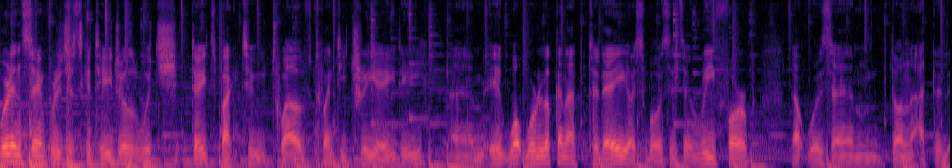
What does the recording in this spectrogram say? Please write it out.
We're in St Brigid's Cathedral, which dates back to 1223 AD. Um, it, what we're looking at today, I suppose, is a refurb that was um, done at the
